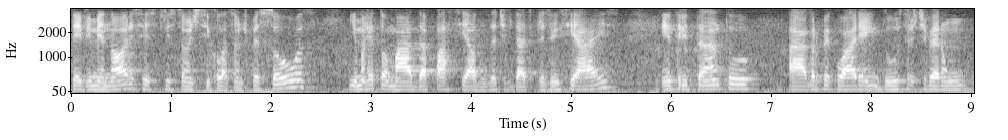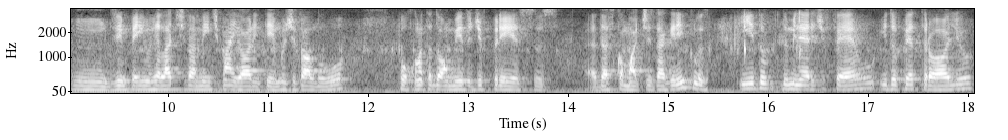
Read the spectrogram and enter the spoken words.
teve menores restrições de circulação de pessoas e uma retomada parcial das atividades presenciais. Entretanto, a agropecuária e a indústria tiveram um, um desempenho relativamente maior em termos de valor por conta do aumento de preços eh, das commodities agrícolas e do, do minério de ferro e do petróleo.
